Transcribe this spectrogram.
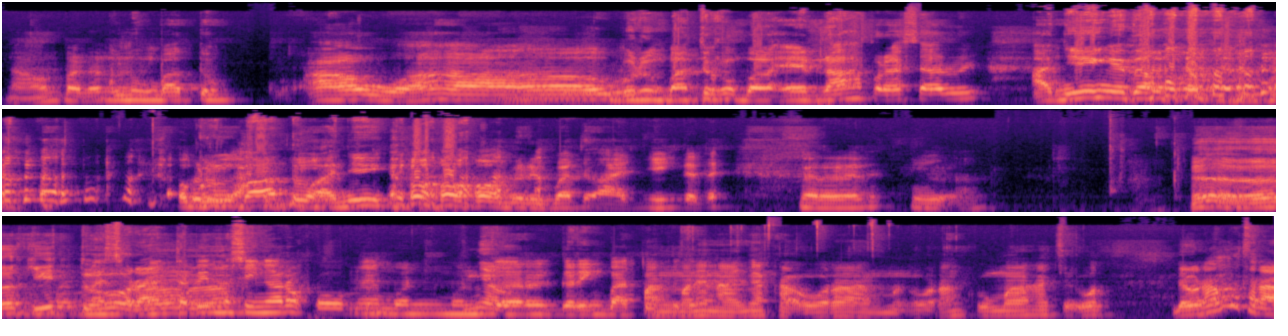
naon pada Gunung Batu. Aw, wow, Gunung Batu ngebal enak perasaan. Anjing itu. Oh, Gunung Batu anjing. Oh, Gunung Batu anjing teh. Ngaranna. heeh gitu Mas- orang tapi masih ngarokok mun mun Nya. keur gering batuk. pan mana nanya ke orang mun orang kumaha cek urang da urang mah tara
